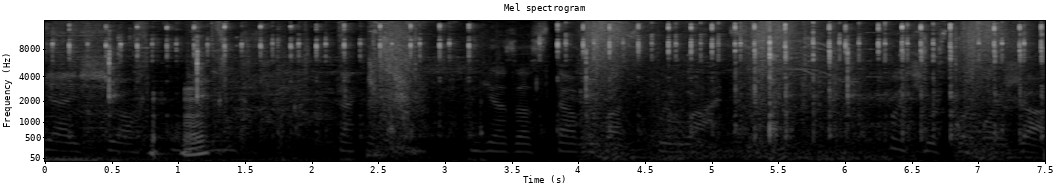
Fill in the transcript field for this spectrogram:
Я еще. Мгм. Так и быть. Я заставлю вас пылать. Почувствуй мой жар.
